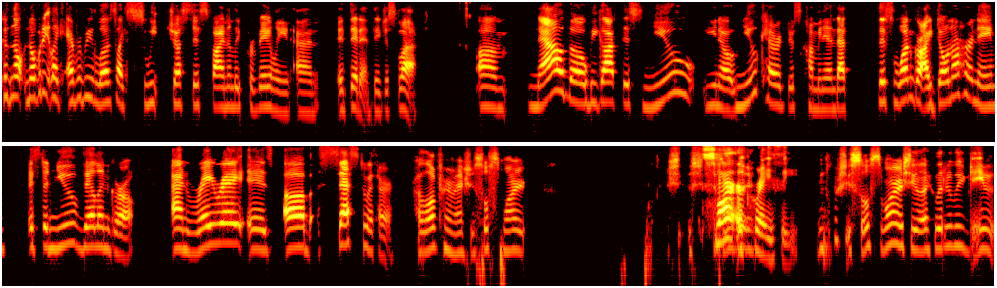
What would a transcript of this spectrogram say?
because no nobody like everybody loves like sweet justice finally prevailing, and it didn't. They just left. Um, now though, we got this new, you know, new characters coming in. That this one girl, I don't know her name. It's the new villain girl, and Ray Ray is obsessed with her. I love her, man. She's so smart. She, she- she's smart or crazy? No, She's so smart. She like literally gave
